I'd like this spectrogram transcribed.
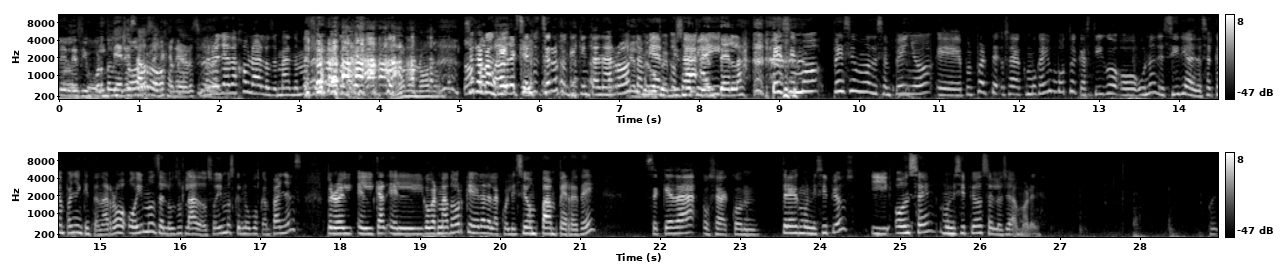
les importa un Interesados en generación. Pero ya dejo hablar a los demás, nomás cierro con No, no, no. no. Cierro con que, cierro- cierro con que Quintana Roo Que también, o sea, hay pésimo, pésimo desempeño eh, por parte, o sea, como que hay un voto de castigo o una desidia de hacer campaña en Quintana Roo. Oímos de los dos lados, oímos que no hubo campañas, pero el, el gobernador que era de la coalición PAN-PRD se queda, o sea, con tres municipios y 11 municipios se los lleva Morena. Pues,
